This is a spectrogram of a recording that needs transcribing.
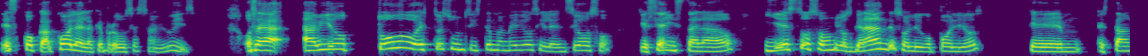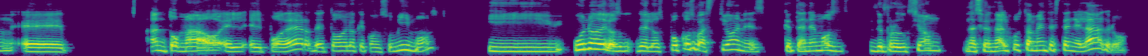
es Coca-Cola la que produce San Luis. O sea, ha habido todo esto, es un sistema medio silencioso que se ha instalado y estos son los grandes oligopolios que mm, están, eh, han tomado el, el, poder de todo lo que consumimos y uno de los, de los pocos bastiones que tenemos de producción nacional justamente está en el agro,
